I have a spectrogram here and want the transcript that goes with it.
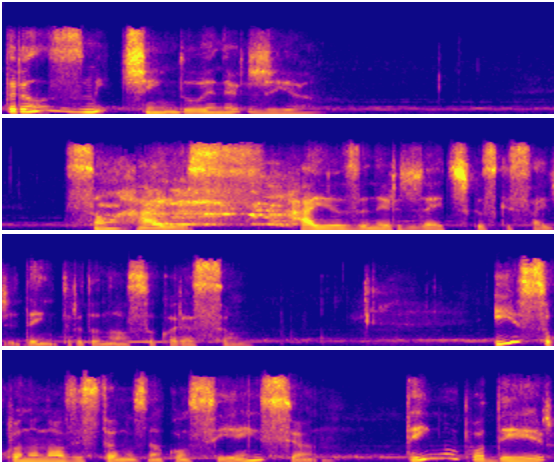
transmitindo energia são raios, raios energéticos que saem de dentro do nosso coração. Isso, quando nós estamos na consciência, tem um poder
